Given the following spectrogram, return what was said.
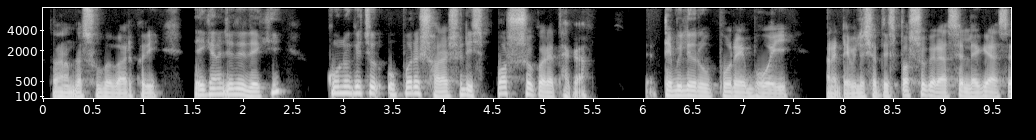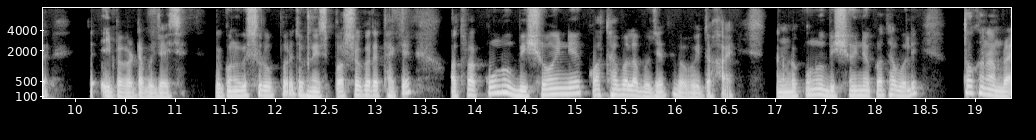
তখন আমরা সু ব্যবহার করি। এইখানে যদি দেখি কোনো কিছুর উপরে সরাসরি স্পর্শ করে থাকা, টেবিলের উপরে বই মানে টেবিলের সাথে স্পর্শ করে আসে লেগে আছে এই ব্যাপারটা বুঝাইছে। কোনো কিছুর উপরে যখন স্পর্শ করে থাকে অথবা কোনো বিষয় নিয়ে কথা বলা বোঝাতে ব্যবহৃত হয় আমরা কোনো বিষয় নিয়ে কথা বলি তখন আমরা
